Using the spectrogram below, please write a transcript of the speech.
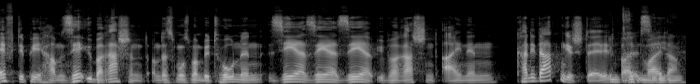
FDP haben sehr überraschend, und das muss man betonen, sehr, sehr, sehr überraschend einen Kandidaten gestellt. Im dritten sie, Wahlgang.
